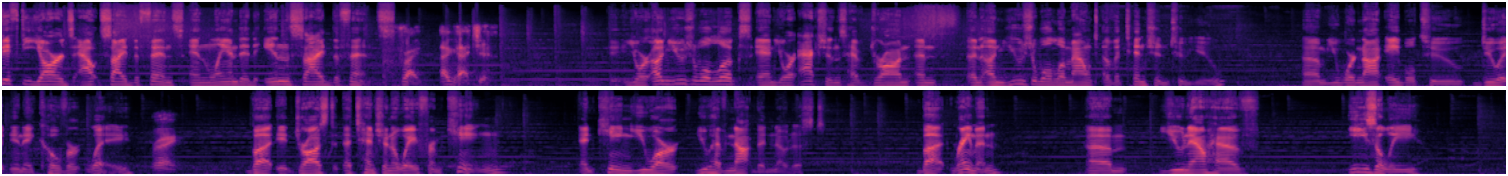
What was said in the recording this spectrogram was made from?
50 yards outside the fence and landed inside the fence. Right, I got you. Your unusual looks and your actions have drawn an, an unusual amount of attention to you. Um, you were not able to do it in a covert way, Right. but it draws attention away from King. And King, you are you have not been noticed. But Raymond, um, you now have easily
